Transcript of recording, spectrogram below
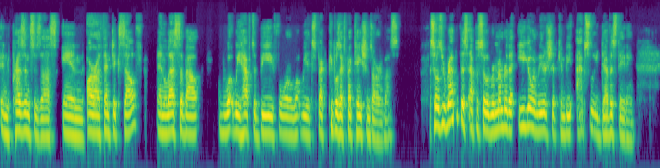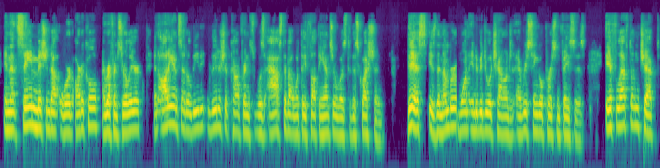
and presences us in our authentic self and less about what we have to be for what we expect people's expectations are of us. So, as we wrap up this episode, remember that ego and leadership can be absolutely devastating. In that same mission.org article I referenced earlier, an audience at a leadership conference was asked about what they thought the answer was to this question. This is the number one individual challenge that every single person faces. If left unchecked,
